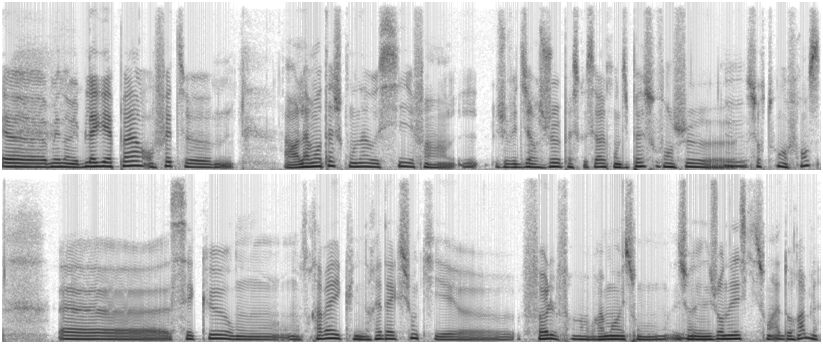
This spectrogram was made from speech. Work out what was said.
mais non, mais blague à part, en fait, alors l'avantage qu'on a aussi, enfin je vais dire jeu parce que c'est vrai qu'on dit pas souvent jeu, euh, mm. surtout en France, euh, c'est que on, travaille avec une rédaction qui est euh, folle. Enfin vraiment ils sont des journalistes qui sont adorables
